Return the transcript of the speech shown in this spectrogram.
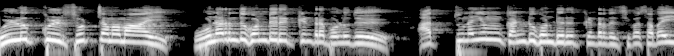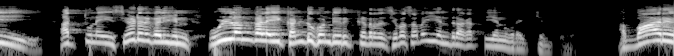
உள்ளுக்குள் சூட்சமமாய் உணர்ந்து கொண்டிருக்கின்ற பொழுது அத்துணையும் கண்டு கொண்டிருக்கின்றது சிவசபை. அத்துணை சீடர்களின் உள்ளங்களை கண்டு கொண்டிருக்கின்றது சிவசபை என்று அகத்தியன் உரைக்கின்றோம் அவ்வாறு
